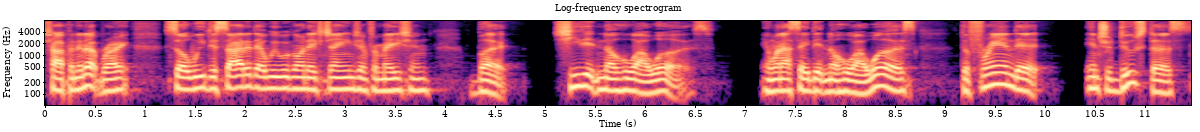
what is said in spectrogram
chopping it up, right? So we decided that we were going to exchange information, but she didn't know who I was. And when I say didn't know who I was, the friend that introduced us,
